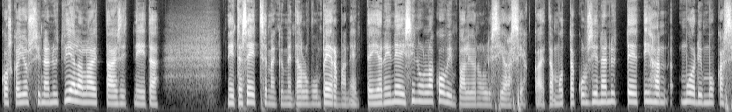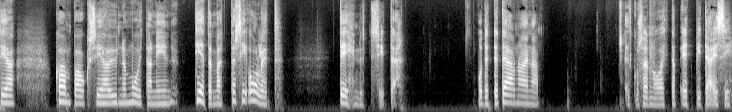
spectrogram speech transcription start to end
koska jos sinä nyt vielä laittaisit niitä niitä 70-luvun permanentteja, niin ei sinulla kovin paljon olisi asiakkaita. Mutta kun sinä nyt teet ihan muodinmukaisia kampauksia ynnä muita, niin tietämättäsi olet tehnyt sitä. Mutta tämä on aina, että kun sanoo, että et pitäisi,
